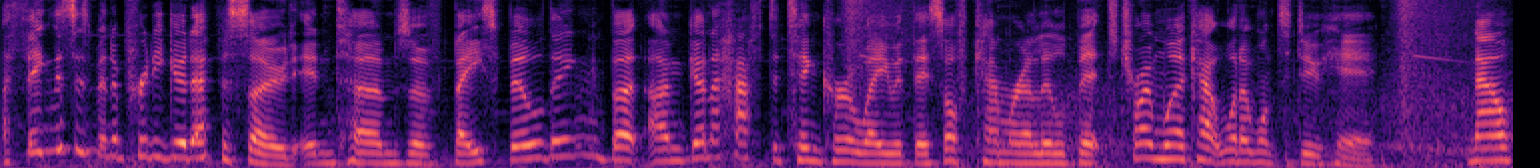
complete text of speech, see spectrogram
I think this has been a pretty good episode in terms of base building, but I'm going to have to tinker away with this off camera a little bit to try and work out what I want to do here. Now,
